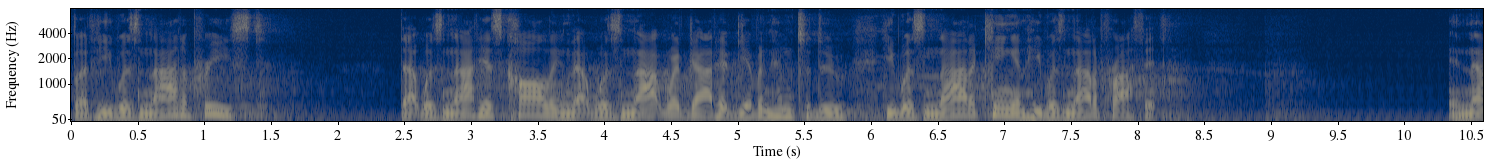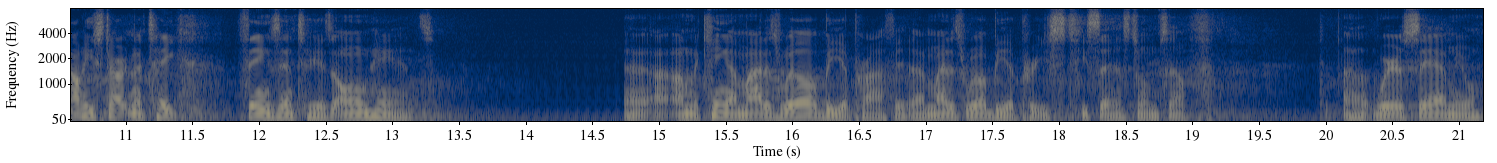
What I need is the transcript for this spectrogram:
but he was not a priest. That was not his calling, that was not what God had given him to do. He was not a king and he was not a prophet. And now he's starting to take things into his own hands. Uh, I'm the king, I might as well be a prophet, I might as well be a priest, he says to himself. Uh, where's Samuel?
